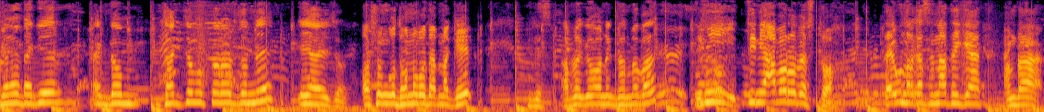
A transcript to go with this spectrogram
মেলাটাকে একদম জাঁকজমক করার জন্য এই আয়োজন। অসংখ্য ধন্যবাদ আপনাকে। ঠিক আছে আপনাকে অনেক ধন্যবাদ। তিনি তিনি আবারও ব্যস্ত। তাই ওনার কাছে না থেকে আমরা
